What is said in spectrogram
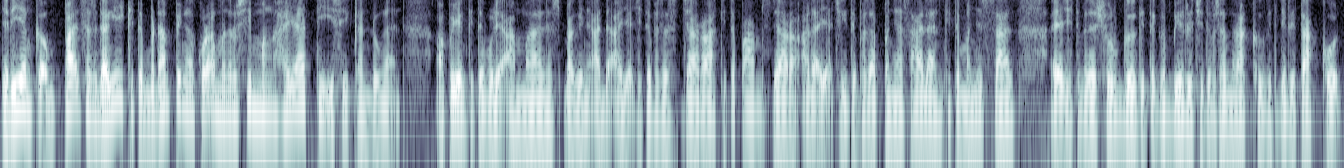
Jadi yang keempat sesedari kita berdamping Al-Quran menerusi menghayati isi kandungan. Apa yang kita boleh amal dan sebagainya. Ada ayat cerita pasal sejarah, kita faham sejarah. Ada ayat cerita pasal penyesalan, kita menyesal. Ayat cerita pasal syurga, kita gembira. Cerita pasal neraka, kita jadi takut.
